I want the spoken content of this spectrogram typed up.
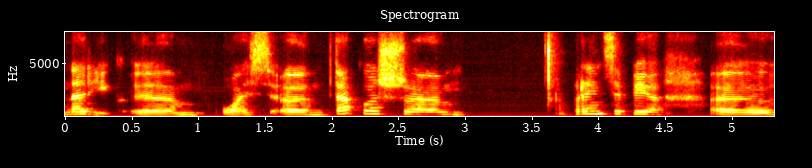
на рік. Е, Ось Е, також. В принципі, е,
